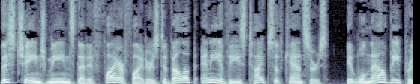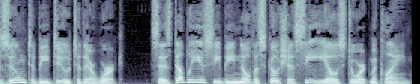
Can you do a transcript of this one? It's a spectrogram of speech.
This change means that if firefighters develop any of these types of cancers, it will now be presumed to be due to their work, says WCB Nova Scotia CEO Stuart MacLean.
